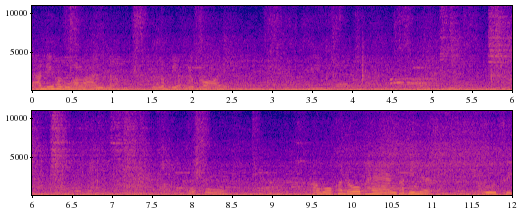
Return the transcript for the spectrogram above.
ร้านนี้เขาดูฮาลาลอยู่นะ เป็นระเบียบเรียบร้อยโอ้โหอะโวคาโดแพงค่ะที่เนี่ย ดูสิ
